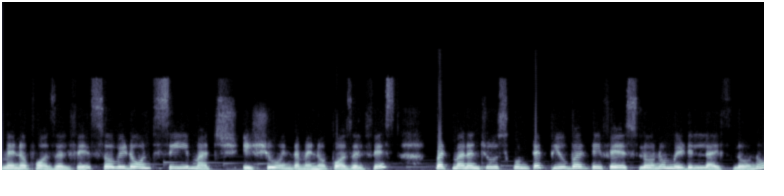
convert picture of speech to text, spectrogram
menopausal phase so we don't see much issue in the menopausal phase but మనం చూసుకుంటే ప్యూబర్టీ ఫేస్ లోను మిడిల్ లైఫ్ లోను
